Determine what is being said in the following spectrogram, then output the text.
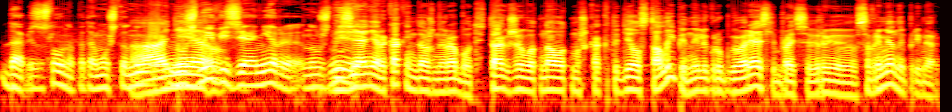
Да, безусловно, потому что ну, А они- нужны визионеры, нужны... Визионеры, как они должны работать? Так же вот на отмуж, как это делал Столыпин, или, грубо говоря, если брать совре- современный пример,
